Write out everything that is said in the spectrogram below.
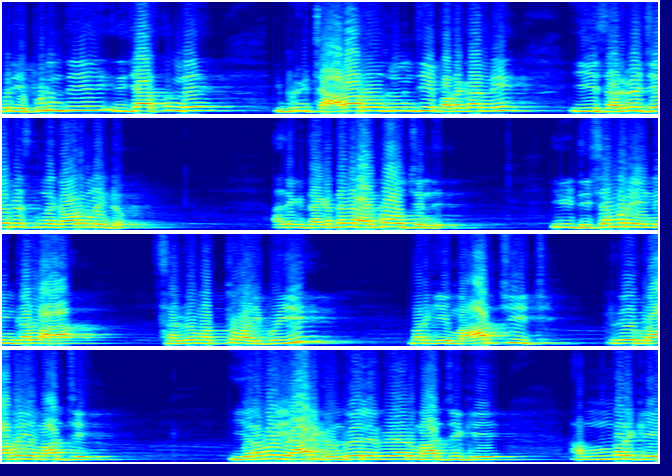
మరి ఎప్పుడు నుంచి ఇది చేస్తుంది? ఇప్పటికి చాలా రోజుల నుంచి ఈ పథకాన్ని ఈ సర్వే చేపిస్తుంది గవర్నమెంట్. అది దగ్గర దగ్గర అయిపోవచ్చింది. ఈ డిసెంబర్ ఎండింగ్ కల్లా సర్వే మొత్తం అయిపోయి మనకి మార్చి రేపు రాబోయే మార్చి ఇరవై ఆరుకి రెండు వేల ఇరవై ఆరు మార్చికి అందరికీ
